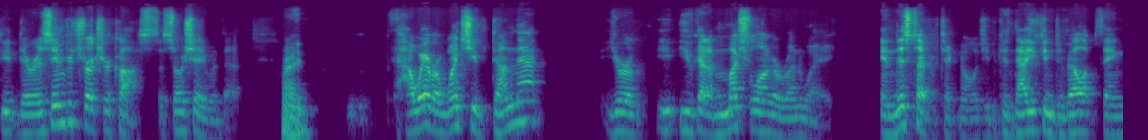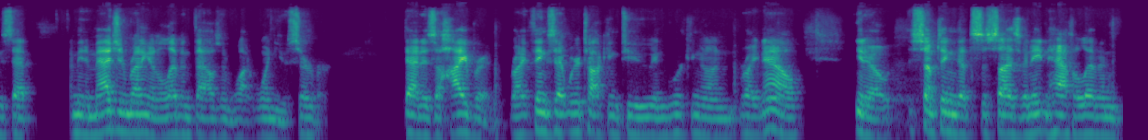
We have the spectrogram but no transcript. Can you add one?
there is infrastructure costs associated with that. Right. However, once you've done that, you're you, you've got a much longer runway in this type of technology because now you can develop things that I mean, imagine running an 11,000 watt one U server. That is a hybrid, right? Things that we're talking to and working on right now, you know, something that's the size of an eight and a half, 11,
